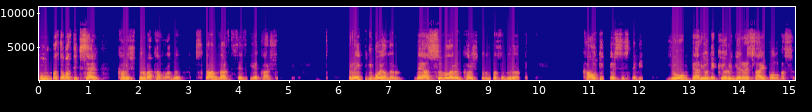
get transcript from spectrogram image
Bu matematiksel karıştırma kavramı standart sezgiye karşılık gelir. Renkli boyaların veya sıvıların karıştırılması bir örnektir. Kaotik bir sistemin yoğun periyodik yörüngelere sahip olması,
